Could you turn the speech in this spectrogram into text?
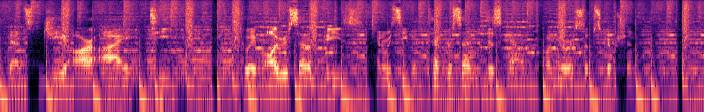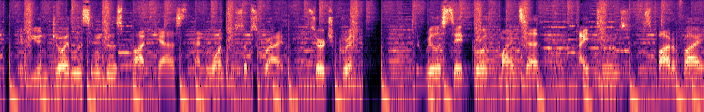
that's G R I T, to waive all your setup fees and receive a 10% discount on your subscription. If you enjoyed listening to this podcast and want to subscribe, search GRIT, the real estate growth mindset on iTunes, Spotify,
